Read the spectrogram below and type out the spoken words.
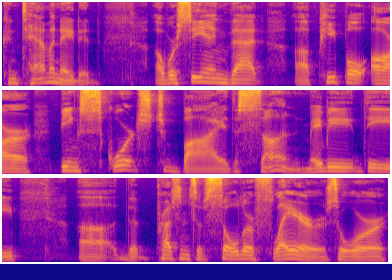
contaminated. Uh, we're seeing that uh, people are being scorched by the sun. Maybe the uh, the presence of solar flares or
